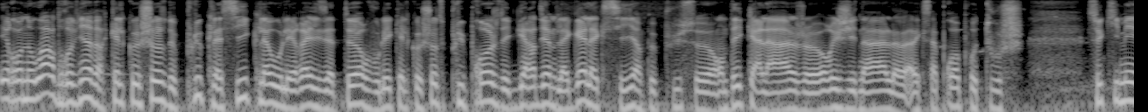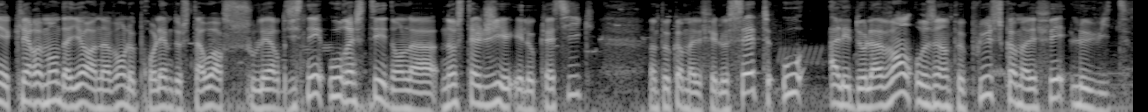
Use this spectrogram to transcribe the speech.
Et Ron Howard revient vers quelque chose de plus classique, là où les réalisateurs voulaient quelque chose plus proche des Gardiens de la Galaxie, un peu plus en décalage, original, avec sa propre touche. Ce qui met clairement d'ailleurs en avant le problème de Star Wars sous l'ère de Disney, ou rester dans la nostalgie et le classique, un peu comme avait fait le 7, ou aller de l'avant, oser un peu plus, comme avait fait le 8.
